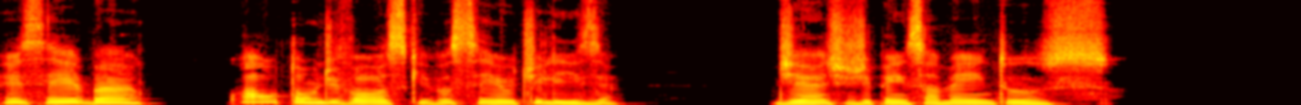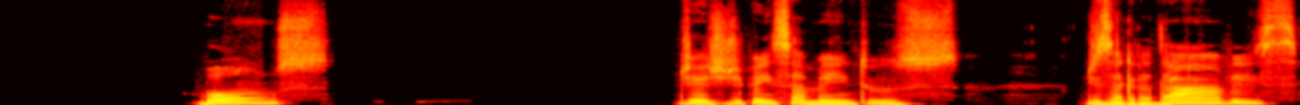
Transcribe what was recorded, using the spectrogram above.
Perceba qual o tom de voz que você utiliza diante de pensamentos bons, diante de pensamentos desagradáveis.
